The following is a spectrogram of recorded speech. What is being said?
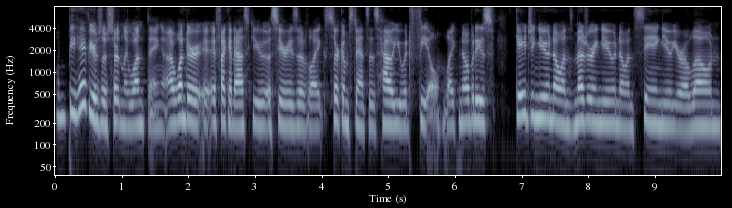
Well, behaviors are certainly one thing. I wonder if I could ask you a series of like circumstances how you would feel. Like nobody's gauging you, no one's measuring you, no one's seeing you, you're alone.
